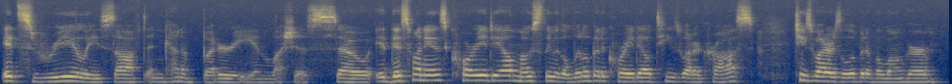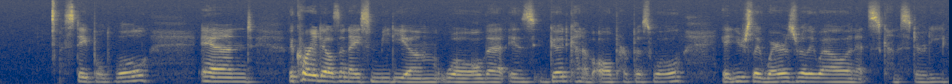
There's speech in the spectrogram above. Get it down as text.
It's really soft and kind of buttery and luscious. So it, this one is Corriedale, mostly with a little bit of Corriedale Teeswater cross. Teeswater is a little bit of a longer stapled wool, and the Corriedale is a nice medium wool that is good kind of all-purpose wool. It usually wears really well and it's kind of sturdy.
